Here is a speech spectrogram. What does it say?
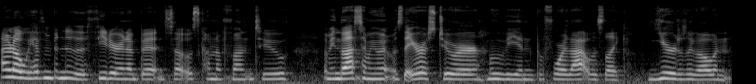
I don't know, we haven't been to the theater in a bit, so it was kind of fun too. I mean, the last time we went was the Eras Tour movie, and before that was like years ago, and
